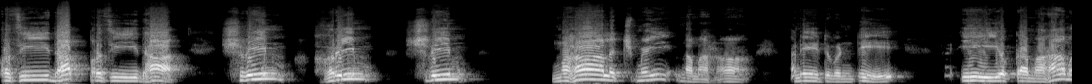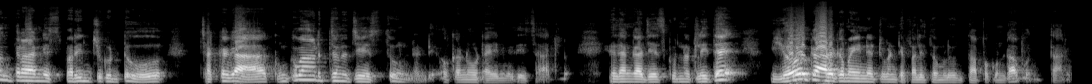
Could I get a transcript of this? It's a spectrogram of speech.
ప్రసీద ప్రసీద. శ్రీం హ్రీం శ్రీం మహాలక్ష్మై నమ. అనేటువంటి ఈ యొక్క మహామంత్రాన్ని స్మరించుకుంటూ చక్కగా కుంకుమార్చన చేస్తూ ఉండండి ఒక నూట ఎనిమిది సార్లు. ఈ విధంగా చేసుకున్నట్లయితే యోగకారకమైనటువంటి ఫలితములు తప్పకుండా పొందుతారు.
